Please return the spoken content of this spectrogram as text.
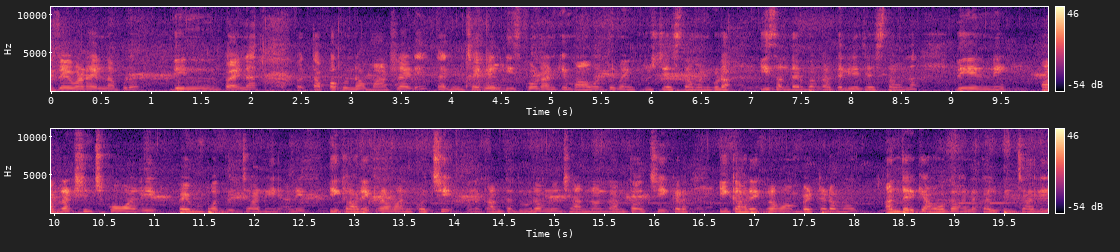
విజయవాడ వెళ్ళినప్పుడు దీనిపైన తప్పకుండా మాట్లాడి తగిన చర్యలు తీసుకోవడానికి మా వంతు మేము కృషి చేస్తామని కూడా ఈ సందర్భంగా తెలియజేస్తా ఉన్నా. దీన్ని పరిరక్షించుకోవాలి పెంపొందించాలి అని ఈ కార్యక్రమానికి వచ్చి మనకు అంత దూరం నుంచి అన్నోళ్ళు అంతా వచ్చి ఇక్కడ ఈ కార్యక్రమం పెట్టడము అందరికీ అవగాహన కల్పించాలి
